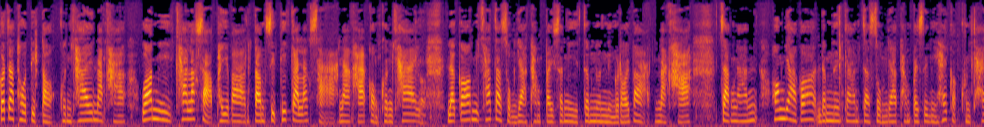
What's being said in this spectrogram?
ก็จะโทรติดต่อคนไข้นะคะ ว่ามีค่ารักษาพยาบาลตามสิทธิการรักษานะคะของคนไข้ครับแล้วก็มีค่าจัดส่งยาทางไปรษณีย์จำนวน 100 บาทนะคะ จากนั้นห้องยาก็ดำเนินการจัดส่งยาทางไปรษณีย์ให้กับคนไข้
